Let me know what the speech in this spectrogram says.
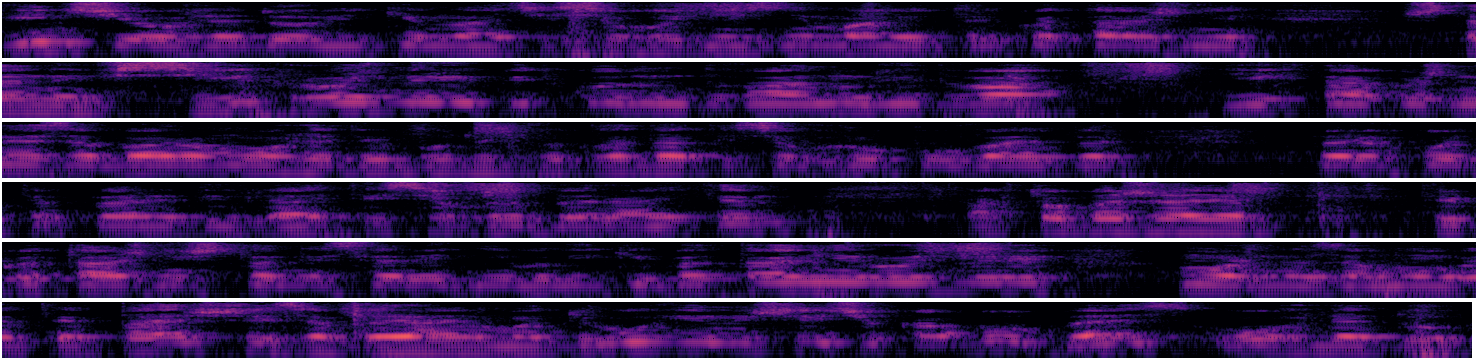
В іншій оглядовій кімнаті сьогодні знімаю трикотажні штани всіх розмірів під кодом 202. Їх також незабаром огляди будуть викладатися в групу Viber. Переходьте, передивляйтеся, вибирайте. А хто бажає трикотажні штани середні, великі батальні розміри, можна замовити перший, забираємо другий мішечок або без огляду.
